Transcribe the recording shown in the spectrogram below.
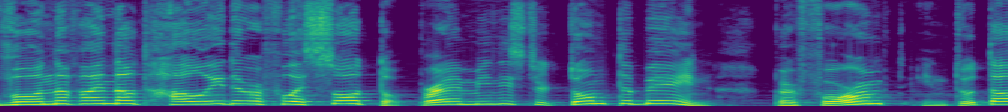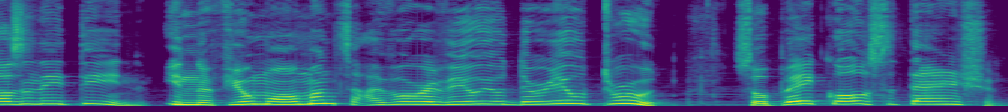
Wanna find out how leader of Lesotho, Prime Minister Tom Thabane, performed in 2018? In a few moments I will reveal you the real truth, so pay close attention.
